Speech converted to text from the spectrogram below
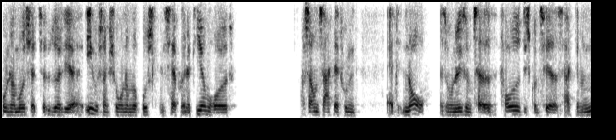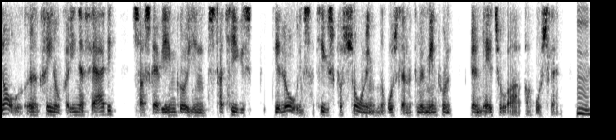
Hun har modsat sig yderligere EU-sanktioner mod Rusland, især på energiområdet. Og så har hun sagt, at hun at når, altså hun har ligesom taget foruddiskonteret og sagt, at når øh, krigen i Ukraine er færdig, så skal vi indgå i en strategisk dialog, en strategisk forsoning med Rusland, og det mente hun mellem NATO og, og Rusland. Mm.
